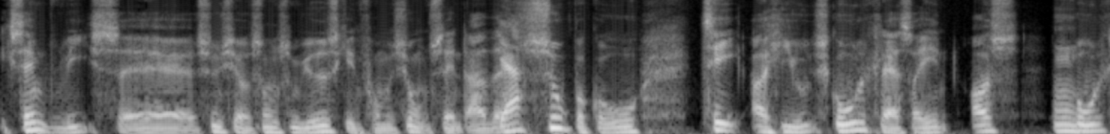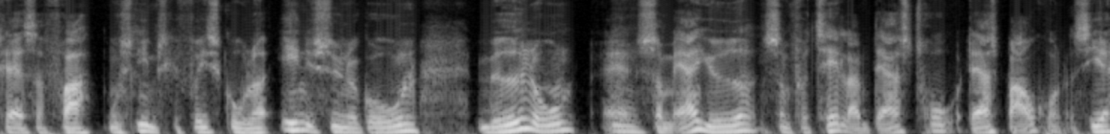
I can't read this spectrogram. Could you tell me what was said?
eksempelvis, øh, synes jeg jo, sådan som Jødisk Informationscenter har været ja. super gode til at hive skoleklasser ind, også mm. skoleklasser fra muslimske friskoler ind i synagogen, møde nogen, mm. som er jøder, som fortæller om deres tro og deres baggrund, og siger,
